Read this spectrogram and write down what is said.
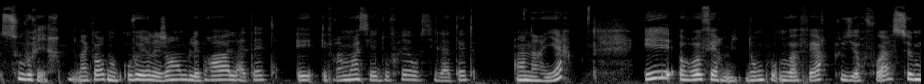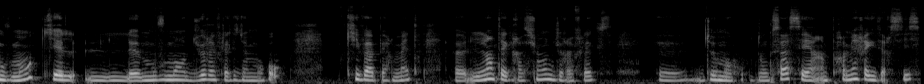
s'ouvrir, d'accord? Donc ouvrir les jambes, les bras, la tête et, et vraiment essayer d'ouvrir aussi la tête en arrière et refermer. Donc on va faire plusieurs fois ce mouvement qui est le mouvement du réflexe de Moreau qui va permettre euh, l'intégration du réflexe euh, de Moreau. Donc ça c'est un premier exercice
